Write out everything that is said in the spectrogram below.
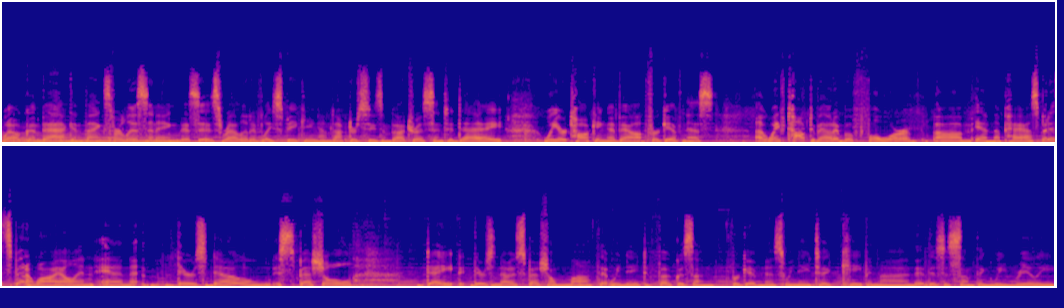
Welcome back and thanks for listening. This is Relatively Speaking. I'm Dr. Susan Buttross, and today we are talking about forgiveness. Uh, we've talked about it before um, in the past, but it's been a while, and and there's no special date. There's no special month that we need to focus on forgiveness. We need to keep in mind that this is something we really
